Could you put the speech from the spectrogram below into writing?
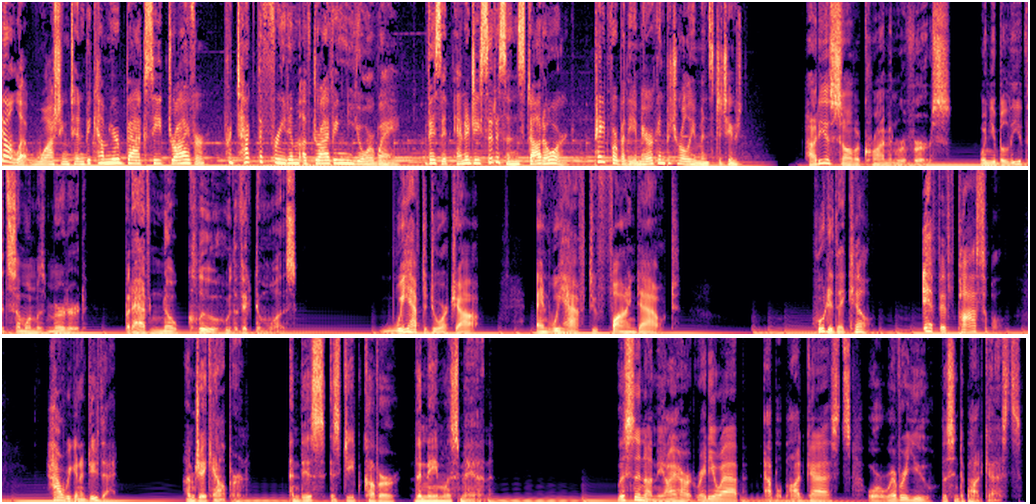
Don't let Washington become your backseat driver. Protect the freedom of driving your way. Visit EnergyCitizens.org. Paid for by the American Petroleum Institute. How do you solve a crime in reverse when you believe that someone was murdered but have no clue who the victim was? We have to do our job and we have to find out who did they kill? If it's possible. How are we going to do that? I'm Jake Halpern, and this is Deep Cover The Nameless Man. Listen on the iHeartRadio app, Apple Podcasts, or wherever you listen to podcasts.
